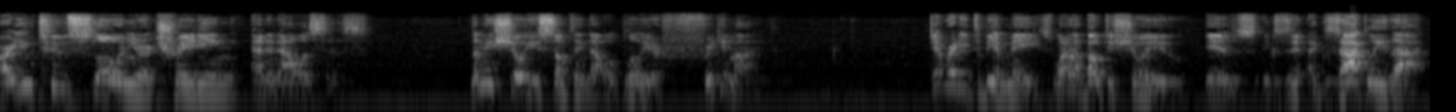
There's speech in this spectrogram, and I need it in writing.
Are you too slow in your trading and analysis? Let me show you something that will blow your freaking mind. Get ready to be amazed. What I'm about to show you is ex- exactly that.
